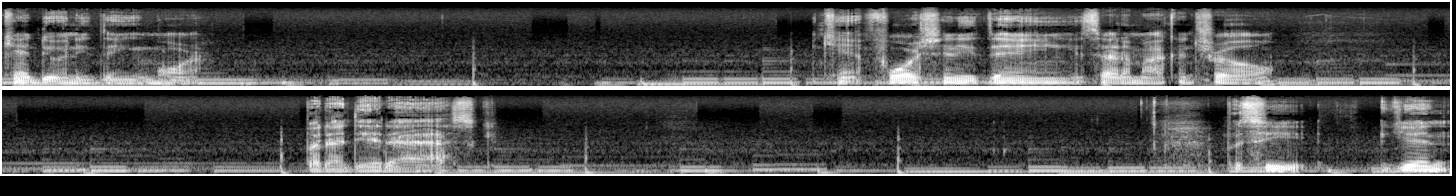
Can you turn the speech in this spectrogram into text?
Can't do anything more. Can't force anything, it's out of my control. But I did ask. But see, again,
